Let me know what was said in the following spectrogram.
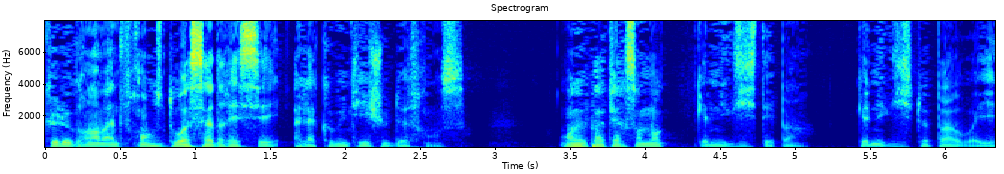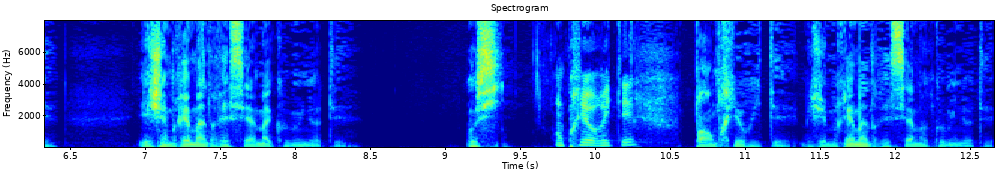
que le Grand Rabbin de France doit s'adresser à la communauté juive de France. On ne peut pas faire semblant qu'elle n'existait pas, qu'elle n'existe pas, vous voyez. Et j'aimerais m'adresser à ma communauté aussi. En priorité? Pas en priorité, mais j'aimerais m'adresser à ma communauté.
